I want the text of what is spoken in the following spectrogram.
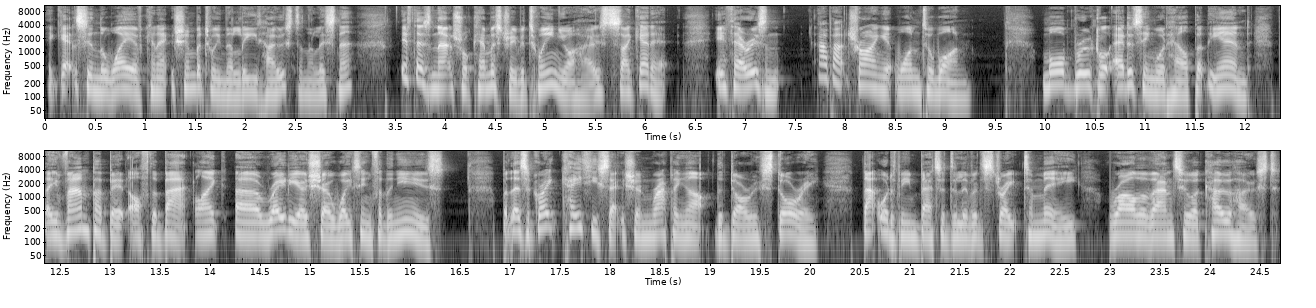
It gets in the way of connection between the lead host and the listener. If there's natural chemistry between your hosts, I get it. If there isn't, how about trying it one to one? More brutal editing would help at the end. They vamp a bit off the back, like a radio show waiting for the news. But there's a great Katie section wrapping up the Doris story. That would have been better delivered straight to me rather than to a co host.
